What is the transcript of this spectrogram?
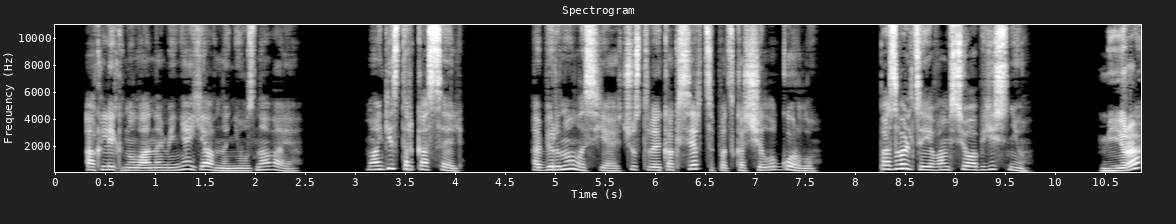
— окликнула она меня, явно не узнавая. «Магистр Кассель». Обернулась я, чувствуя, как сердце подскочило к горлу. «Позвольте, я вам все объясню». «Мира?»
